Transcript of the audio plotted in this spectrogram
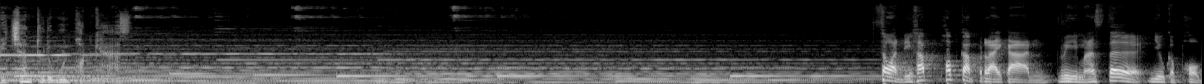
Mission to the Moon Podcast สวัสดีครับ พบกับรายการ Remaster อยู่กับผม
